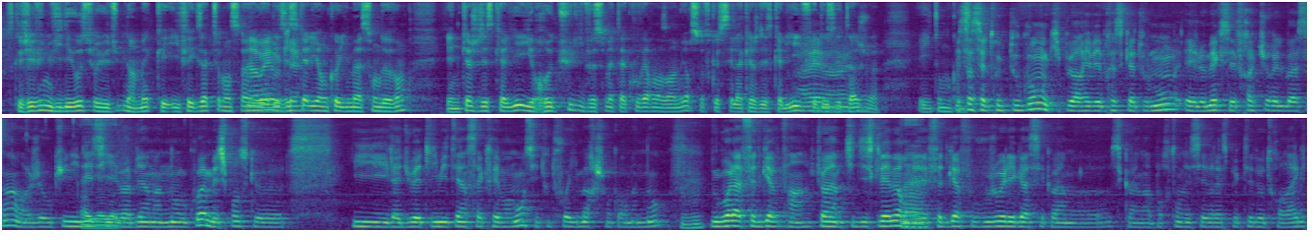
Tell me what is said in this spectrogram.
Parce que j'ai vu une vidéo sur YouTube d'un mec, il fait exactement ça. Ah il y a des escaliers en colimaçon devant. Il y a une cage d'escalier, il recule, il veut se mettre à couvert dans un mur, sauf que c'est la cage d'escalier. Il fait deux étages et il tombe. Comme ça, c'est le truc tout con qui peut arriver presque à tout le monde. Et le mec s'est fracturé le bassin. J'ai aucune idée s'il va bien maintenant ou quoi, mais je pense que il a dû être limité un sacré moment, si toutefois il marche encore maintenant. Mhm. Donc voilà, faites gaffe. Enfin, tu vois, un petit disclaimer, mais faites gaffe où vous jouez, les gars. C'est quand même, euh, c'est quand même important d'essayer de respecter deux trois règles.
